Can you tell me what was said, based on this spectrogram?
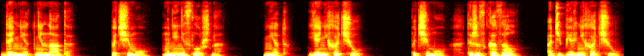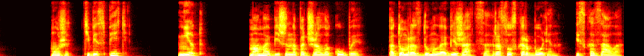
«Да нет, не надо». «Почему? Мне не сложно». «Нет, я не хочу». «Почему? Ты же сказал...» «А теперь не хочу». «Может, тебе спеть?» «Нет». Мама обиженно поджала губы. Потом раздумала обижаться, раз Оскар болен, и сказала,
